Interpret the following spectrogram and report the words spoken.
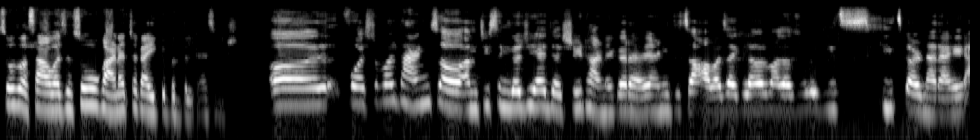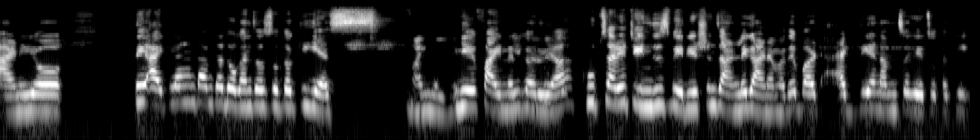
सो जसा आवाज आहे. सो गाण्याच्या गायिकेबद्दल काय सांगशील? फर्स्ट ऑफ ऑल थँक्स आमची सिंगर जी आहे जयश्री ठाणेकर आहे आणि तिचा आवाज ऐकल्यावर मला असं होतं हीच हीच करणार आहे. आणि ते ऐकल्यानंतर आमच्या दोघांचं असं होतं की येस फायनल हे फायनल करूया. खूप सारे चेंजेस व्हेरिएशन आणले गाण्यामध्ये बट ऍट दी एंड आमचं हेच होतं की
